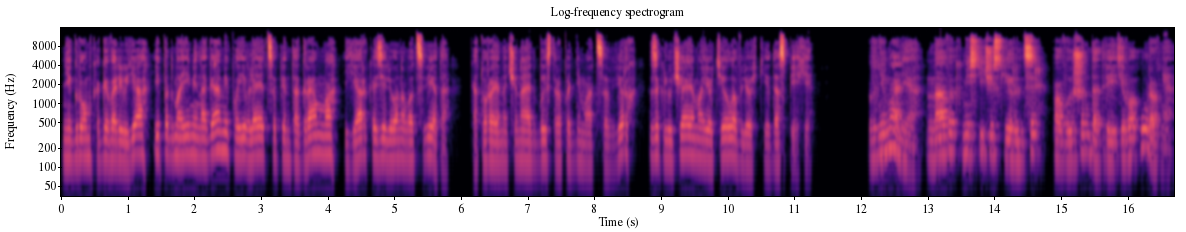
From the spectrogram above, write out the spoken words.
Негромко говорю я, и под моими ногами появляется пентаграмма ярко-зеленого цвета, которая начинает быстро подниматься вверх, заключая мое тело в легкие доспехи. Внимание! Навык «Мистический рыцарь» повышен до третьего уровня.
